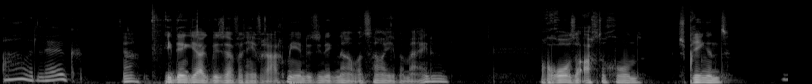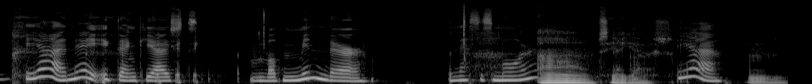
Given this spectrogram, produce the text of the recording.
Oh, wat leuk. Ja, ik denk, ja, ik wist even geen vraag meer. Dus ik denk, nou, wat zou je bij mij doen? Roze achtergrond, springend. Ja, nee, ik denk juist wat minder. Less is more. Oh, serieus. Ja, Hmm.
